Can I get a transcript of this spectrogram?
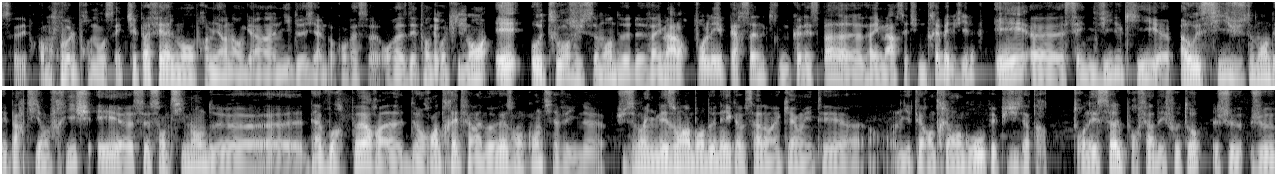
ça dépend comment on va le prononcer. J'ai pas fait allemand en première langue, hein, ni deuxième, donc on va se, on va se détendre tranquillement. Et autour justement de, de, Weimar. Alors pour les personnes qui ne connaissent pas Weimar, c'est une très belle ville et c'est une ville qui a aussi justement des parties en friche et ce sentiment de d'avoir peur de rentrer, de faire la mauvaise rencontre. Il y avait une justement une maison abandonnée comme ça dans laquelle on était, on y était rentré en groupe et puis tourné seul pour faire des photos. Je, je,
